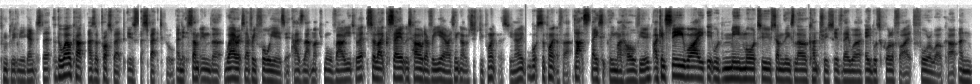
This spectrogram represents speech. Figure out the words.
completely against it. The World Cup as a prospect is a spectacle, and it's something that where it's every four years, it has that much more value to it. So, like, say it was held every year, I think that would just be pointless. You know, what's the point of that? That's basically my whole view. I can see why it would mean more to some of these lower countries if they were able to qualify for a World Cup, and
